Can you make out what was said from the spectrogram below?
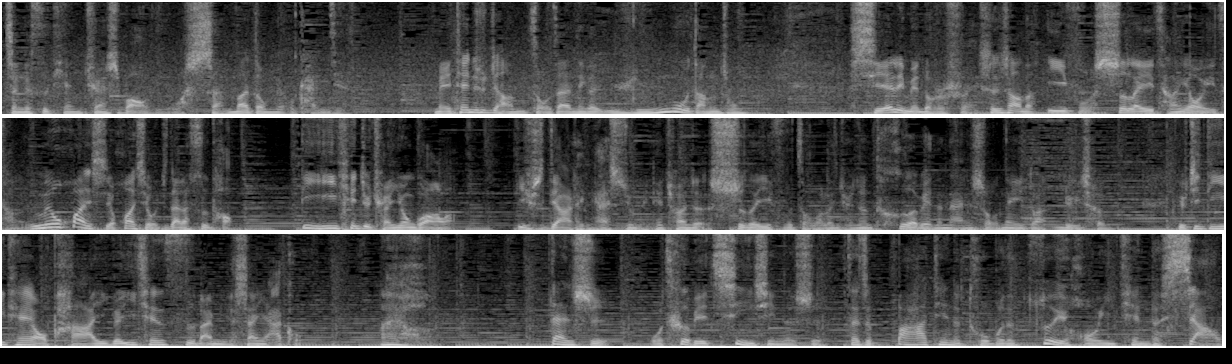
整个四天全是暴雨，我什么都没有看见。每天就这样走在那个云雾当中，鞋里面都是水，身上的衣服湿了一层又一层，没有换洗，换洗我就带了四套，第一天就全用光了。于是第二天开始就每天穿着湿的衣服走完了全程，特别的难受那一段旅程，尤其第一天要爬一个一千四百米的山崖口，哎呀！但是我特别庆幸的是，在这八天的徒步的最后一天的下午，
